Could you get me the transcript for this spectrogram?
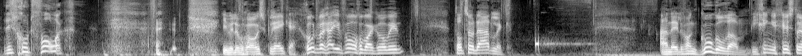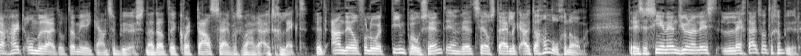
Het is goed volk. je wil hem gewoon spreken. Goed, we gaan je volgen, Mark Robin. Tot zo dadelijk. Aandelen van Google dan. Die gingen gisteren hard onderuit op de Amerikaanse beurs... nadat de kwartaalcijfers waren uitgelekt. Het aandeel verloor 10% en werd zelfs tijdelijk uit de handel genomen. Deze CNN-journalist legt uit wat er gebeurde.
